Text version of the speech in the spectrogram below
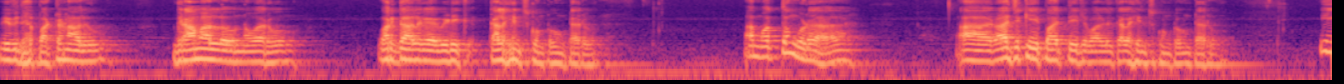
వివిధ పట్టణాలు గ్రామాల్లో ఉన్నవారు వర్గాలుగా విడి కలహించుకుంటూ ఉంటారు. ఆ మొత్తం కూడా ఆ రాజకీయ పార్టీలు వాళ్ళు కలహించుకుంటూ ఉంటారు. ఈ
